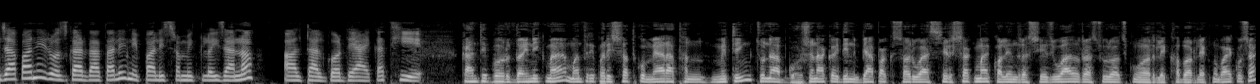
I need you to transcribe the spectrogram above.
जापानी रोजगारदाताले नेपाली श्रमिक लैजान आलटाल गर्दै आएका थिए। कान्तिपुर दैनिकमा मन्त्री परिषदको म्याराथन मिटिङ चुनाव घोषणाकै दिन व्यापक सरूवा शीर्षकमा कलेन्द्र सेजुवाल र सूरज कुंवरले खबर लेख्नु भएको छ।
